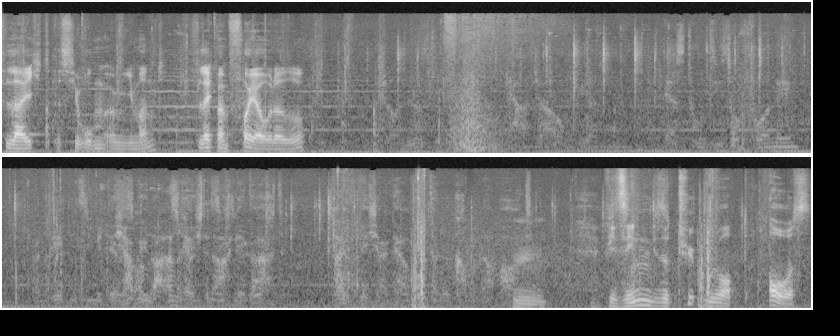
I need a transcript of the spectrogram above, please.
Vielleicht ist hier oben irgendjemand. Vielleicht beim Feuer oder so. Hm. Wie sehen diese Typen überhaupt aus?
